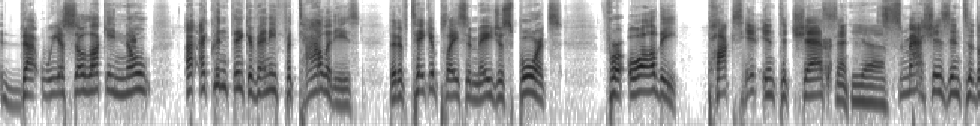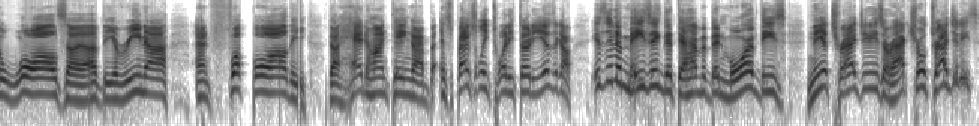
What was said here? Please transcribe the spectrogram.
that we are so lucky. No, I, I couldn't think of any fatalities that have taken place in major sports for all the pucks hit into chests and Yeah. smashes into the walls uh, of the arena and football, the the headhunting, uh, especially 20, 30 years ago. Is it amazing that there haven't been more of these near tragedies or actual tragedies?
